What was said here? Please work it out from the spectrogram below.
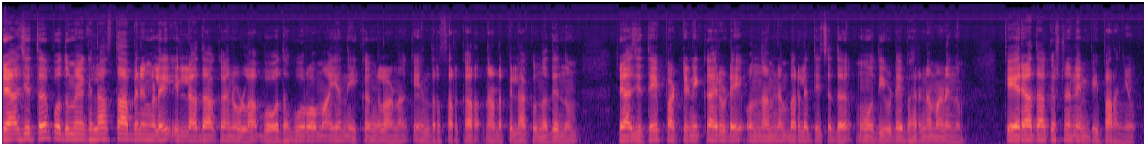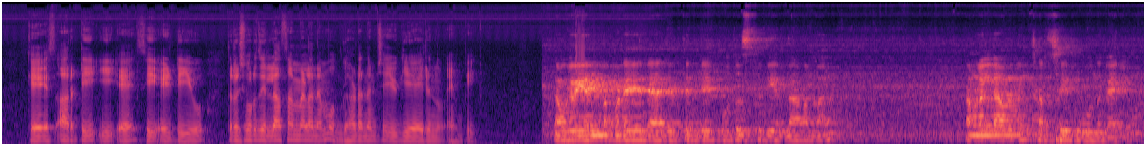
രാജ്യത്ത് പൊതുമേഖലാ സ്ഥാപനങ്ങളെ ഇല്ലാതാക്കാനുള്ള ബോധപൂർവമായ നീക്കങ്ങളാണ് കേന്ദ്ര സർക്കാർ നടപ്പിലാക്കുന്നതെന്നും രാജ്യത്തെ പട്ടിണിക്കാരുടെ ഒന്നാം നമ്പറിലെത്തിച്ചത് മോദിയുടെ ഭരണമാണെന്നും കെ രാധാകൃഷ്ണൻ എം പി പറഞ്ഞു. K S R T E A C I T U Thrissur ജില്ലാ സമ്മേളനം ഉദ്ഘാടനം ചെയ്യുകയായിരുന്നു എം പി. നമുക്കറിയാം നമ്മുടെ രാജ്യത്തിന്റെ പൊതുസ്ഥിതി എന്താണെന്ന് നമ്മളെല്ലാവരും ചർച്ച ചെയ്തു പോകുന്ന കാര്യമാണ്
